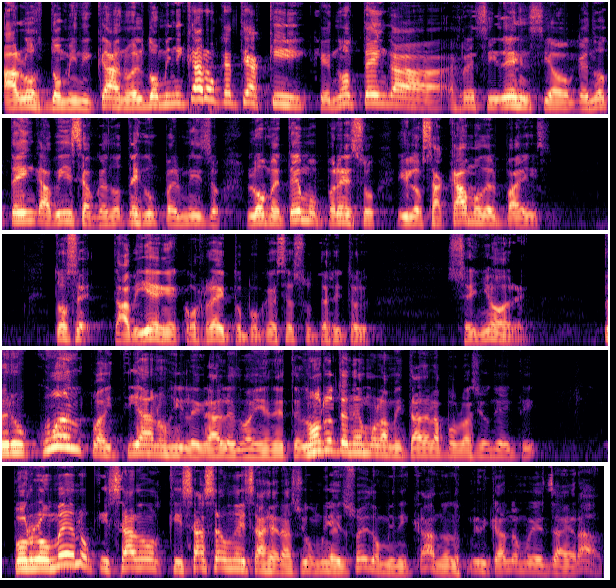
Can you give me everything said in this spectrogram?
a los dominicanos, el dominicano que esté aquí, que no tenga residencia o que no tenga visa o que no tenga un permiso, lo metemos preso y lo sacamos del país. Entonces, está bien, es correcto, porque ese es su territorio. Señores, pero ¿cuántos haitianos ilegales no hay en este? Nosotros tenemos la mitad de la población de Haití. Por lo menos, quizás quizás sea una exageración mía. Yo soy dominicano, el dominicano es muy exagerado.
